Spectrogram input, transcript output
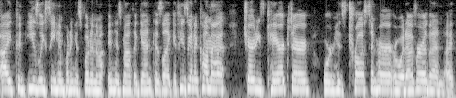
I could easily see him putting his foot in the in his mouth again cuz like if he's going to come at Charity's character or his trust in her or whatever then I,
